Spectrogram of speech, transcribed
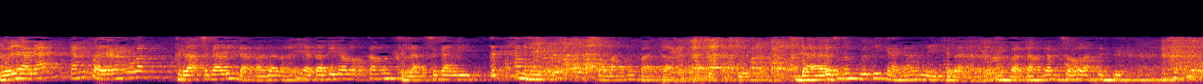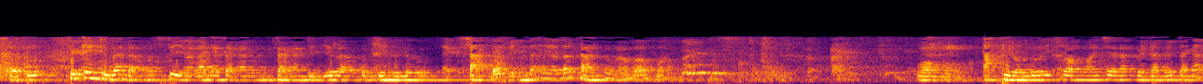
Oh ya kan? Kan bayanganmu kan gerak sekali tidak batal. Ya tapi kalau kamu gerak sekali Sholatmu batal. Jadi tidak harus nunggu tiga kali untuk membatalkan sholat. Itu Jadi fikih juga tidak mesti Makanya jangan jangan dikira fikih itu eksak. Tidak ya tergantung apa-apa. Wong takbiratul ihram aja kan beda-beda kan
